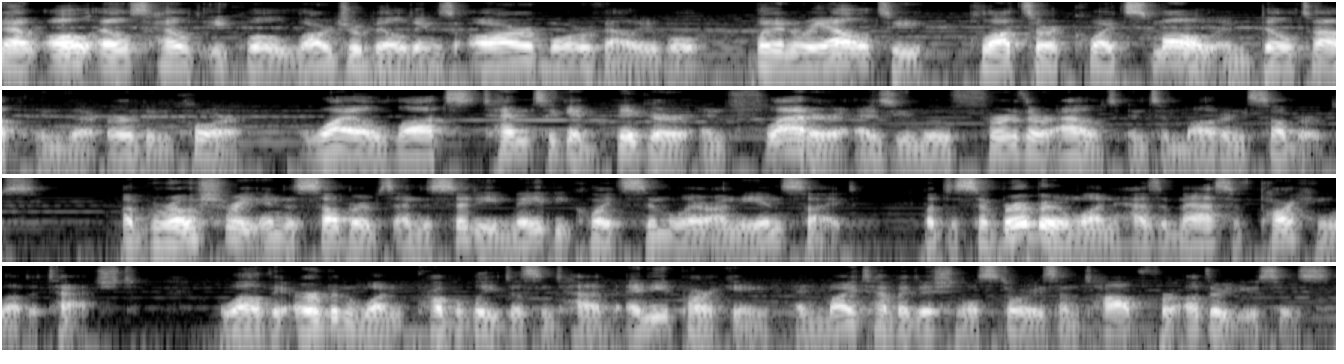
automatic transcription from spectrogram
Now, all else held equal, larger buildings are more valuable, but in reality, plots are quite small and built up in the urban core while lots tend to get bigger and flatter as you move further out into modern suburbs. A grocery in the suburbs and the city may be quite similar on the inside, but the suburban one has a massive parking lot attached, while the urban one probably doesn't have any parking and might have additional stories on top for other uses.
